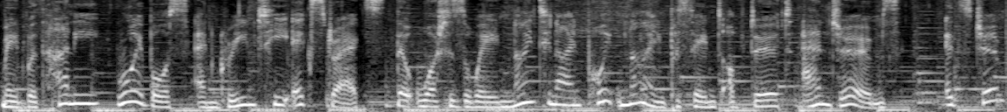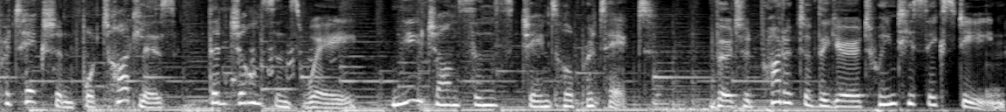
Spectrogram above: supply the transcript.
made with honey, rooibos, and green tea extracts that washes away 99.9% of dirt and germs. It's germ protection for toddlers the Johnson's way. New Johnson's Gentle Protect. Voted Product of the Year 2016.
